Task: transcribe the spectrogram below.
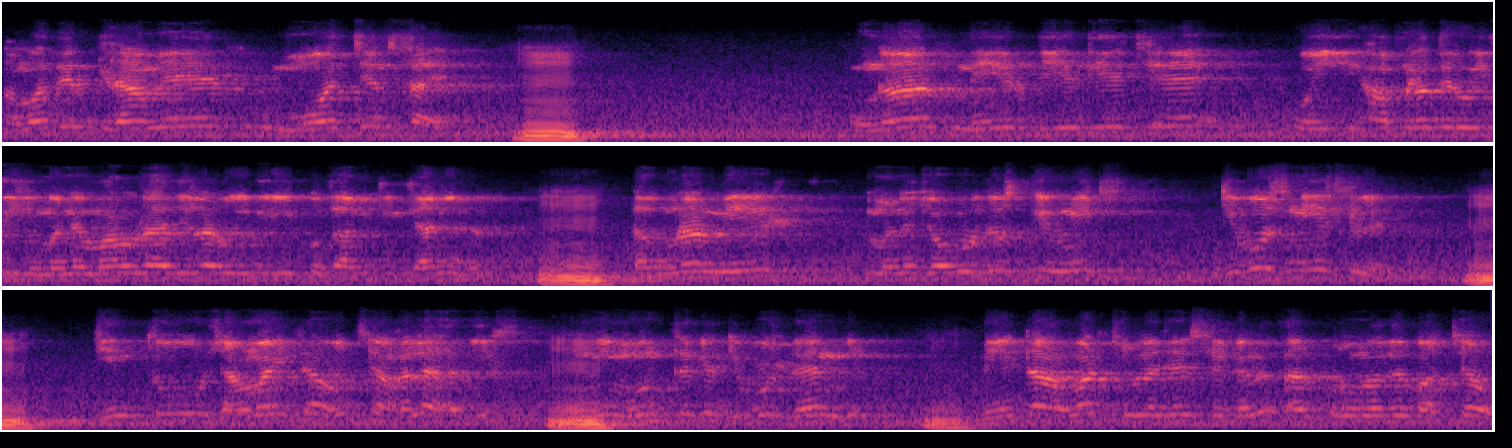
আমাদের গ্রামের মোয়াজ্জেম সাহেব হুম। ওনার মেয়ের বিয়ে দিয়েছে ওই আপনাদের ওই দিকে মানে মালদা জেলার ওই দিকে কোথাও আমি ঠিক জানি না। তা ওনার মেয়ের মানে জবরদস্তি উনি ডিভোর্স নিয়েছিলেন। কিন্তু জামাইটা হচ্ছে আহলে হাদিস। উনি মন থেকে ডিভোর্স দেননি। মেয়েটা আবার চলে যায় সেখানে তারপর ওনাদের বাচ্চাও।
